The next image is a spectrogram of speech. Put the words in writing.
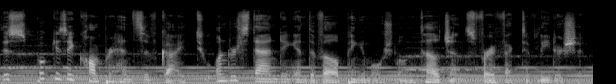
this book is a comprehensive guide to understanding and developing emotional intelligence for effective leadership.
